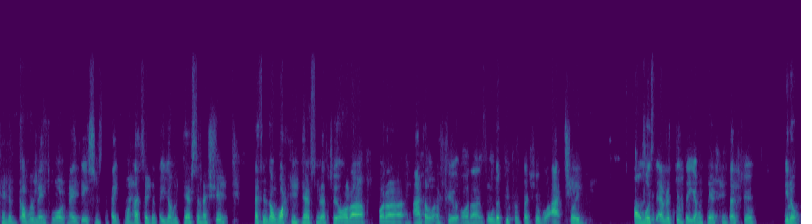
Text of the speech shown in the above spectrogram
kind of governmental organisations to think, well, this isn't a young person issue, this is a working person issue or a or a adult issue or an older people's issue. Well, actually, almost everything's a young person's issue. You know,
